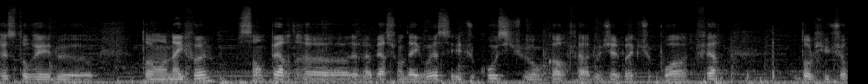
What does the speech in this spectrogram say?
restaurer le, ton iPhone sans perdre euh, la version d'iOS. Et du coup si tu veux encore faire le jailbreak tu pourras le faire dans le futur.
